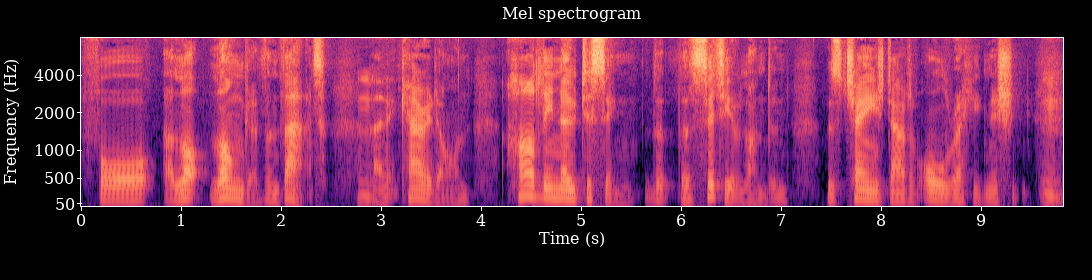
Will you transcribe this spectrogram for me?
for a lot longer than that. Mm. And it carried on hardly noticing that the city of London was changed out of all recognition, mm.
